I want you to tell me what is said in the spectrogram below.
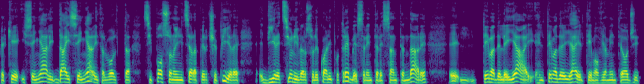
perché i segnali, dai segnali talvolta si possono iniziare a percepire eh, direzioni verso le quali potrebbe essere interessante andare. Eh, il tema dell'AI, il tema dell'AI è il tema ovviamente oggi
